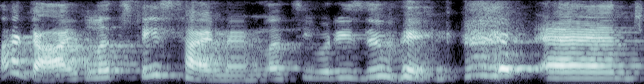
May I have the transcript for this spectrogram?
"That guy, let's Facetime him. Let's see what he's doing." And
